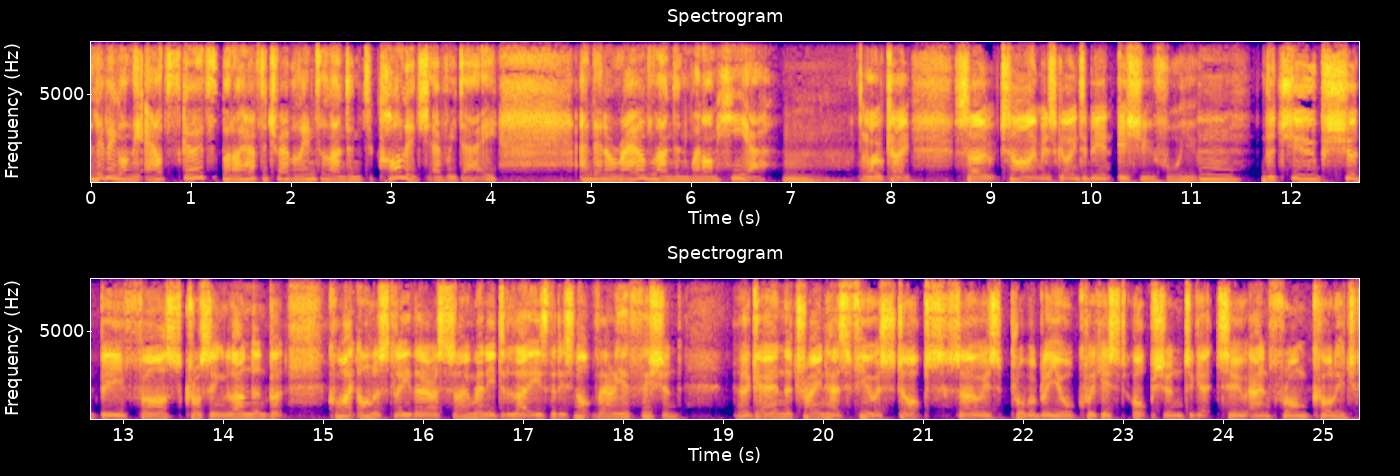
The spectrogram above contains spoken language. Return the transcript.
living on the outskirts, but I have to travel into London to college every day, and then around London when I'm here. Hmm. Okay, so time is going to be an issue for you. Hmm. The tube should be fast crossing London, but quite honestly, there are so many delays that it's not very efficient. Again, the train has fewer stops, so is probably your quickest option to get to and from college.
